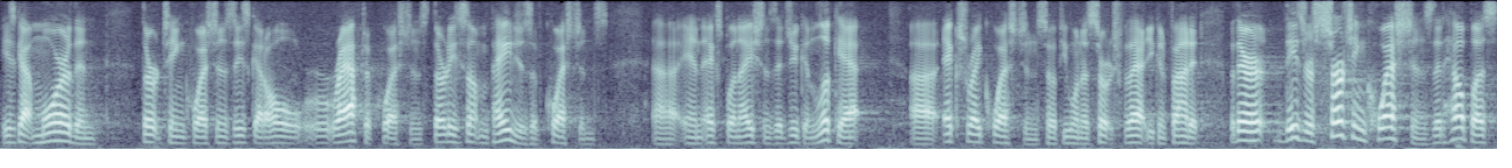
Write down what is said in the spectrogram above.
He's got more than 13 questions. He's got a whole raft of questions, 30 something pages of questions uh, and explanations that you can look at. Uh, X-ray questions. So if you want to search for that, you can find it. But there, are, these are searching questions that help us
